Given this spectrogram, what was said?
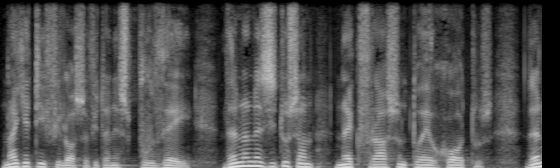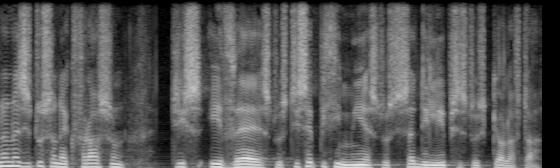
Να γιατί οι φιλόσοφοι ήταν σπουδαίοι. Δεν αναζητούσαν να εκφράσουν το εγώ τους. Δεν αναζητούσαν να εκφράσουν τις ιδέες τους, τις επιθυμίες τους, τις αντιλήψεις τους και όλα αυτά.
